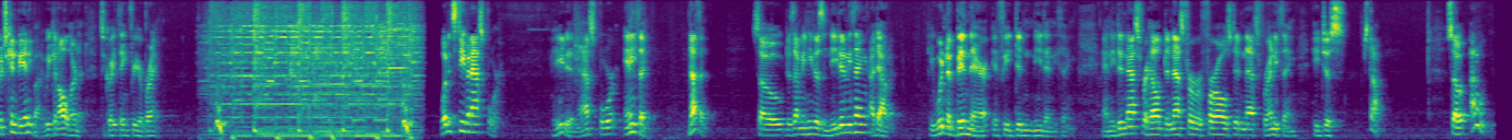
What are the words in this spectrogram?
which can be anybody. We can all learn it. It's a great thing for your brain. What did Stephen ask for? He didn't ask for anything, nothing. So does that mean he doesn't need anything? I doubt it. He wouldn't have been there if he didn't need anything. And he didn't ask for help, didn't ask for referrals, didn't ask for anything. He just stopped. So I don't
